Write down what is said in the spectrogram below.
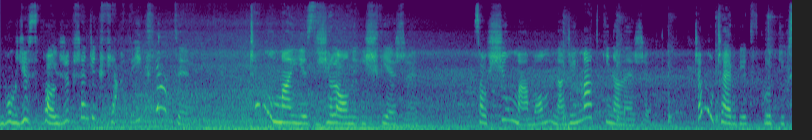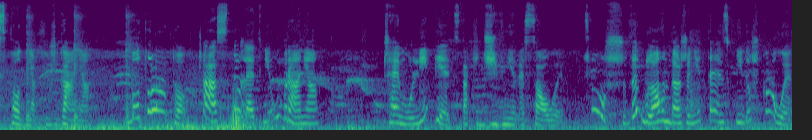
Bo gdzie spojrzy, wszędzie kwiaty i kwiaty. Czemu maj jest zielony i świeży? Coś się mamom na dzień matki należy. Czemu czerwiec w krótkich spodniach już gania? Bo to lato, czas na letnie ubrania. Czemu lipiec taki dziwnie wesoły? Cóż, wygląda, że nie tęskni do szkoły.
